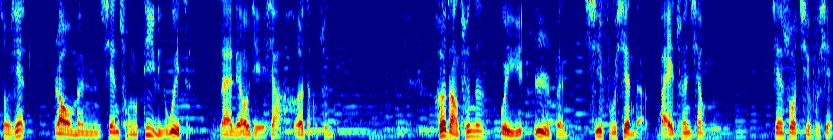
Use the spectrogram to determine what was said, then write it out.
首先。让我们先从地理位置来了解一下河长村。河长村呢，位于日本岐阜县的白川乡。先说岐阜县，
